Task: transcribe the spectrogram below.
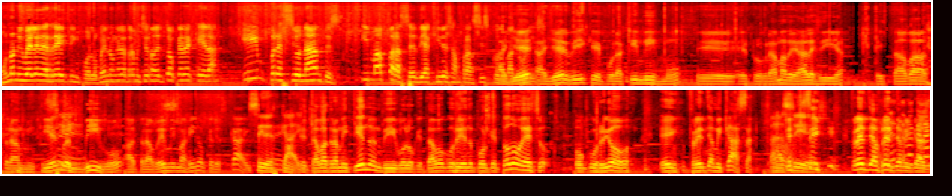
unos niveles de rating, por lo menos en la transmisión del toque de queda, impresionantes. Y más para ser de aquí de San Francisco de ayer, Macorís. Ayer vi que por aquí mismo eh, el programa de Alex Díaz estaba transmitiendo en vivo a través, me imagino que de Skype. Sí, de Skype. Estaba transmitiendo en vivo lo que estaba ocurriendo porque todo eso ocurrió en frente a mi casa. Así sí, frente a frente a mi casa.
